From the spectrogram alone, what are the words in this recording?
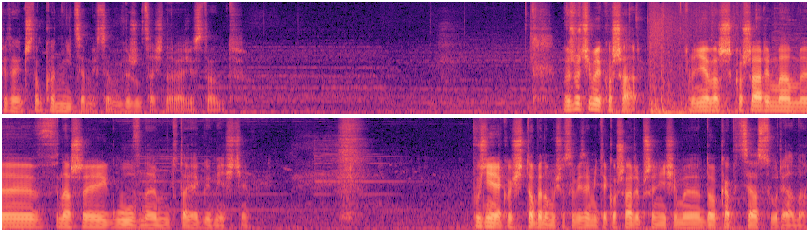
pytanie, czy tą konnicę my chcemy wyrzucać na razie stąd? Wyrzucimy koszary, ponieważ koszary mamy w naszej głównym tutaj jakby mieście. Później jakoś to będę musiał sobie zamieć te koszary, przeniesiemy do kaplicy Asuriana.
